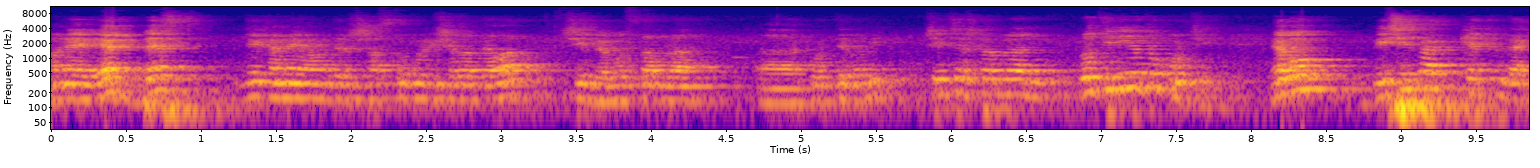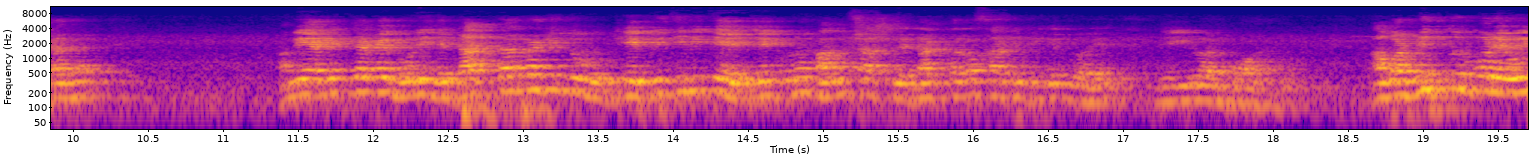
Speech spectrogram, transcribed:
মানে যেখানে আমাদের স্বাস্থ্য পরিষেবা দেওয়া, সেই ব্যবস্থা আমরা করতে পারি। সেই চেষ্টা আমরা প্রতিনিয়ত করছি। এবং বেশিরভাগ ক্ষেত্রে দেখা যায়, আমি এক এক জায়গায় বলি যে ডাক্তাররা কিন্তু এই পৃথিবীতে যে কোনো মানুষ আসলে ডাক্তাররা সার্টিফিকেট করে যে ইউ আর বর্ন আবার মৃত্যুর পরে ওই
